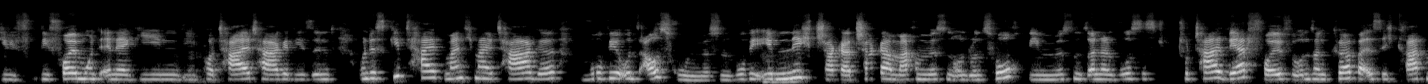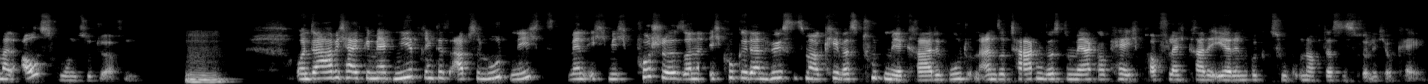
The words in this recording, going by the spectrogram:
die, die Vollmondenergien, die Portaltage, die sind. Und es gibt halt manchmal Tage, wo wir uns ausruhen müssen, wo wir eben mhm. nicht Chaka Chaka machen müssen und uns hochbeamen müssen, sondern wo es ist total wertvoll für unseren Körper ist, sich gerade mal ausruhen zu dürfen. Mhm. Und da habe ich halt gemerkt, mir bringt es absolut nichts, wenn ich mich pushe, sondern ich gucke dann höchstens mal, okay, was tut mir gerade gut? Und an so Tagen wirst du merken, okay, ich brauche vielleicht gerade eher den Rückzug und auch das ist völlig okay.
